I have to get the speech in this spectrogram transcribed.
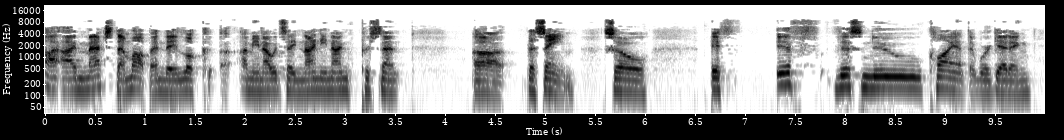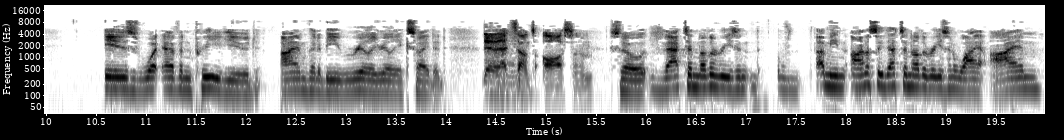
I, I matched them up, and they look. I mean, I would say 99% uh, the same. So if if this new client that we're getting is what Evan previewed, I'm going to be really really excited. Yeah, that sounds awesome. So that's another reason. I mean, honestly, that's another reason why I'm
